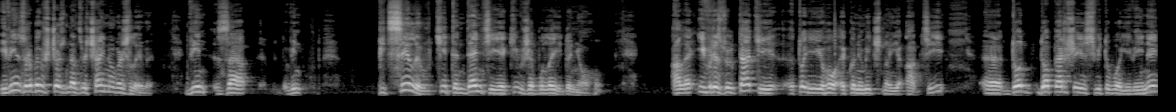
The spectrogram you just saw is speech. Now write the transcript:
І він зробив щось надзвичайно важливе. Він за він підсилив ті тенденції, які вже були і до нього. Але і в результаті тої його економічної акції е, до, до Першої світової війни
